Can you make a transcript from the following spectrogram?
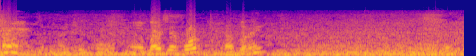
হ্যাঁ বাইশের পর? তারপরে বাইশের পরে এরপরটা রিনুয়াল কপি থাকবে টাকা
